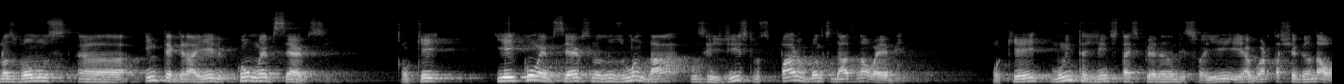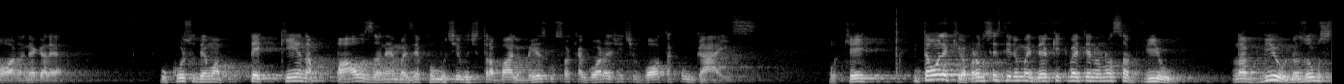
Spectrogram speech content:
nós vamos uh, integrar ele com o Web Service, ok? E aí com o Web Service nós vamos mandar os registros para o banco de dados na web, ok? Muita gente está esperando isso aí e agora está chegando a hora, né, galera? O curso deu uma pequena pausa, né, mas é por motivo de trabalho mesmo, só que agora a gente volta com gás, ok? Então olha aqui, para vocês terem uma ideia do que, que vai ter na nossa view. Na view nós vamos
